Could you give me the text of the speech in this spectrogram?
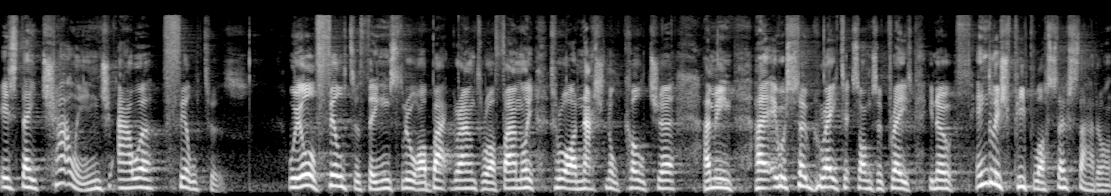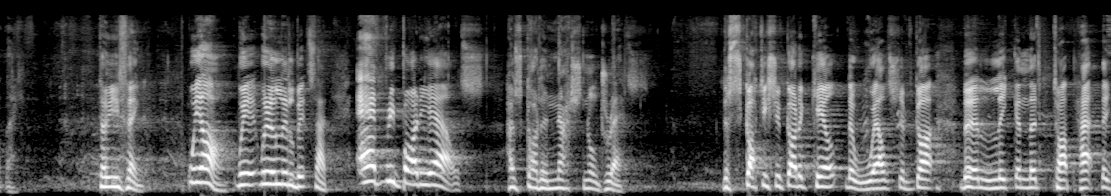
is they challenge our filters. We all filter things through our background, through our family, through our national culture. I mean, uh, it was so great at Songs of Praise. You know, English people are so sad, aren't they? Don't you think? We are. We're, we're a little bit sad. Everybody else has got a national dress. The Scottish have got a kilt, the Welsh have got the leek and the top hat. The,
